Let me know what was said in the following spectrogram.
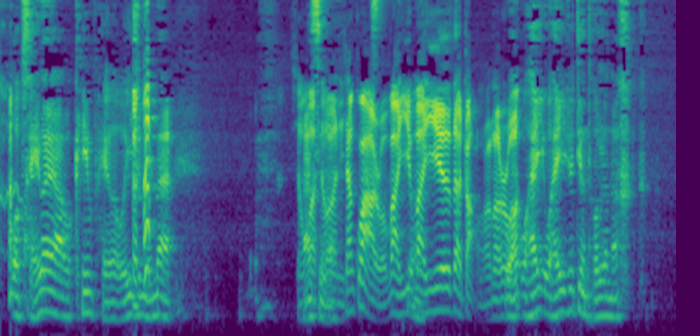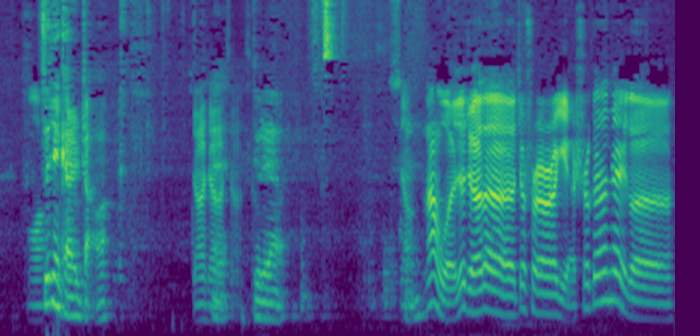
我赔了呀，我肯定赔了，我一直没卖。行吧，行吧，你先挂着吧，万一万一再涨了呢，是吧？我还我还一直定投着呢，最近开始涨了。行行行，就这样。行，那我就觉得就是也是跟这个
